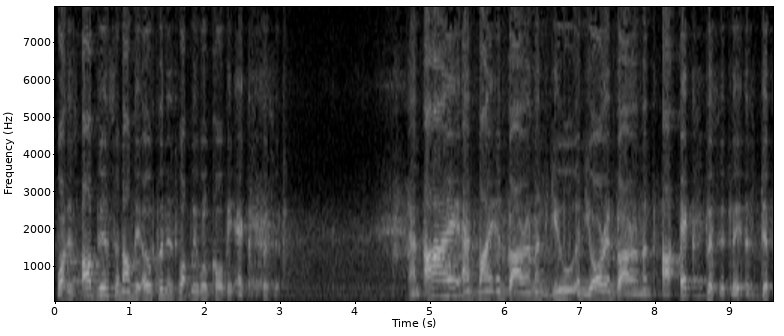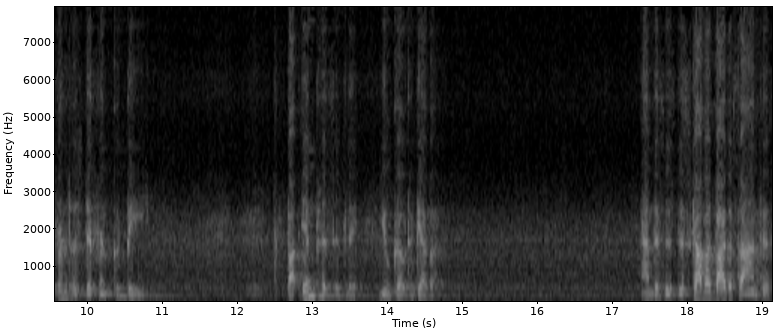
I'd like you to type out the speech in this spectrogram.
What is obvious and on the open is what we will call the explicit. And I and my environment, you and your environment, are explicitly as different as different could be. But implicitly, you go together. And this is discovered by the scientist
